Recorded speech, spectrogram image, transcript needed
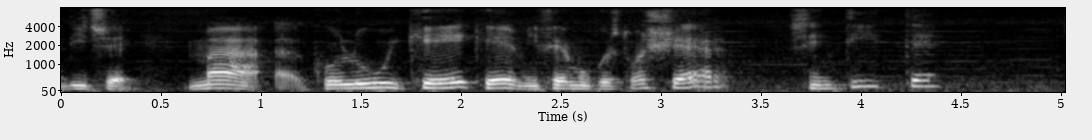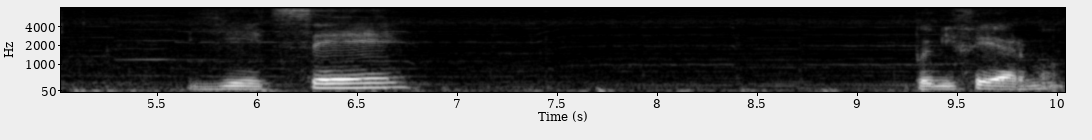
dice ma eh, colui che, che mi fermo questo Asher, sentite, Yeze, poi mi fermo,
